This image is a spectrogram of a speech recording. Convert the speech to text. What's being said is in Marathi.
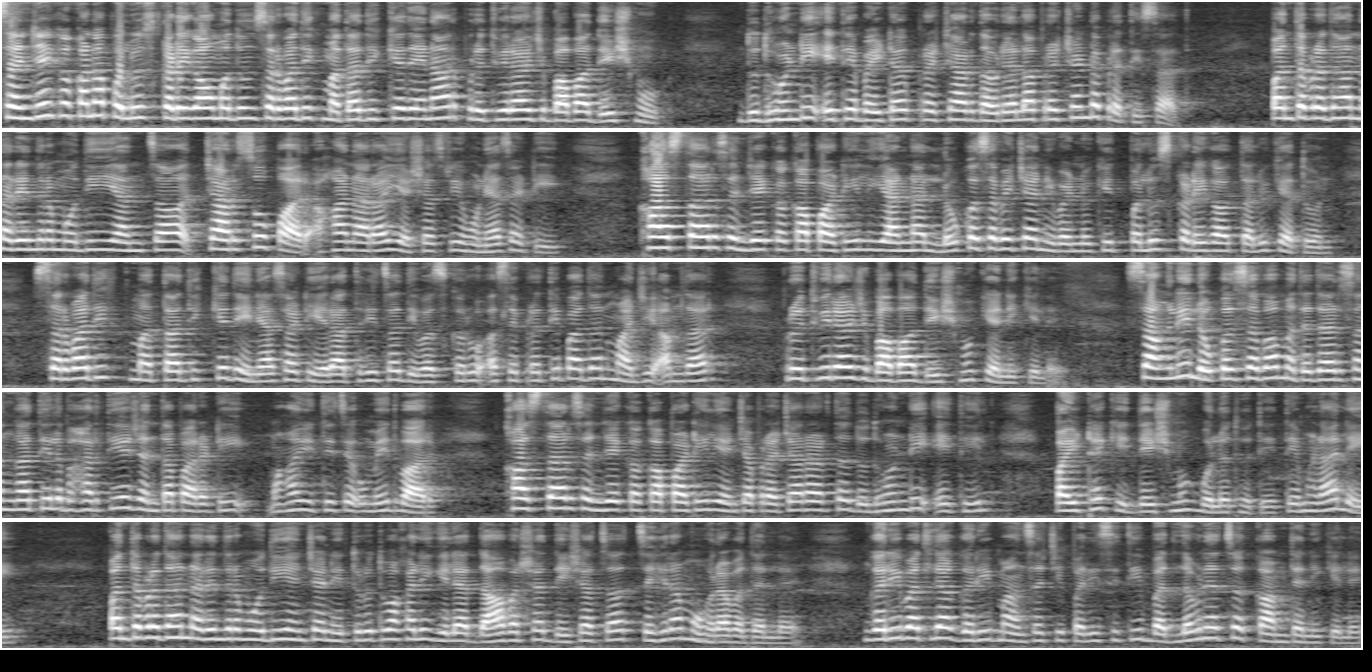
संजय ककाना पलूस कडेगावमधून सर्वाधिक मताधिक्य देणार पृथ्वीराज बाबा देशमुख. दुधोंडी येथे बैठक प्रचार दौऱ्याला प्रचंड प्रतिसाद. पंतप्रधान नरेंद्र मोदी यांचा चारसो पार हा नारा यशस्वी होण्यासाठी खासदार संजय कका पाटील यांना लोकसभेच्या निवडणुकीत पलूस कडेगाव तालुक्यातून सर्वाधिक मताधिक्य देण्यासाठी रात्रीचा दिवस करू असे प्रतिपादन माजी आमदार पृथ्वीराज बाबा देशमुख यांनी केले. सांगली लोकसभा मतदारसंघातील भारतीय जनता पार्टी महायुतीचे उमेदवार खासदार संजय काका पाटील यांच्या प्रचारार्थ दुधोंडी येथील बैठकीत देशमुख बोलत होते. ते म्हणाले पंतप्रधान नरेंद्र मोदी यांच्या नेतृत्वाखाली गेल्या दहा वर्षात देशाचा चेहरा मोहरा बदललाय. गरीबातल्या गरीब माणसाची परिस्थिती बदलवण्याचं काम त्यांनी केलंय.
